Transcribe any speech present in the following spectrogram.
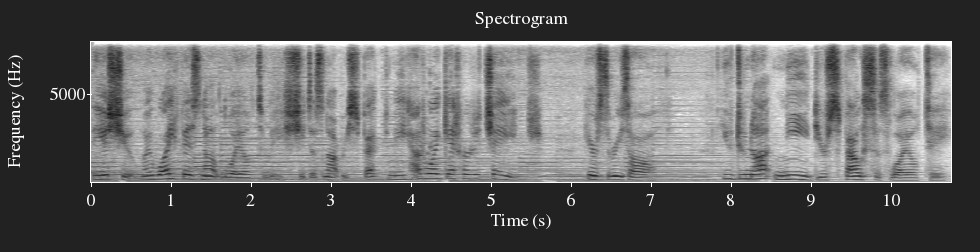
The issue, my wife is not loyal to me. She does not respect me. How do I get her to change? Here's the resolve. You do not need your spouse's loyalty.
